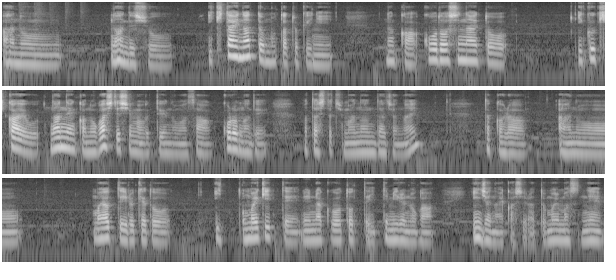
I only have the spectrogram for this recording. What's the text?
あの何でしょう。行きたいなって思った時になんか行動しないと行く機会を何年か逃してしまうっていうのはさコロナで私たち学んだじゃない？だからあの迷っているけど思い切って連絡を取って行ってみるのがいいんじゃないかしらって思いますね。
